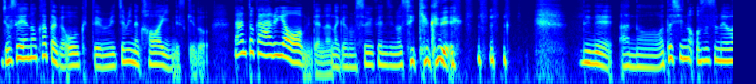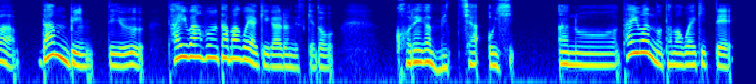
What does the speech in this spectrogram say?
女性の方が多くてめっちゃみんな可愛いんですけどなんとかあるよみたいななんかもうそういう感じの接客で。でねあの私のおすすめはダンビン。ていう台湾風卵焼きがあるんですけど、これがめっちゃ美味しい。あのー、台湾の卵焼きって、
